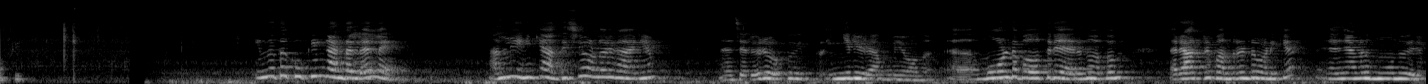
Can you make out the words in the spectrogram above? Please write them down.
ഓക്കെ ഇന്നത്തെ കുക്കിംഗ് കണ്ടല്ലോ അല്ലേ? അല്ല എനിക്ക് അതിശയമുള്ളൊരു കാര്യം. ചിലർ നോക്കും ഇങ്ങനെ ഒരു അമ്മയോന്ന് മോളുടെ ബർത്ത്ഡേ ആയിരുന്നു. അപ്പം രാത്രി പന്ത്രണ്ട് മണിക്ക് ഞങ്ങൾ മൂന്ന് പേരും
